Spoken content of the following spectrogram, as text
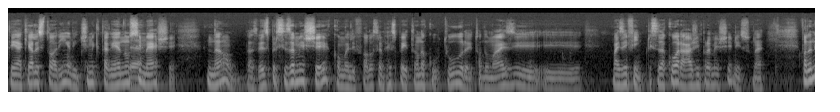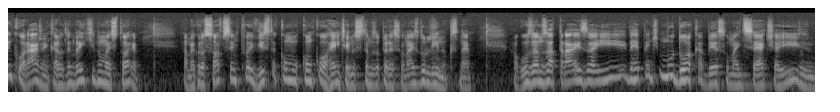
Tem aquela historinha de time que está ganhando não é. se mexe. Não, às vezes precisa mexer, como ele falou, sempre respeitando a cultura e tudo mais e, e... mas enfim, precisa coragem para mexer nisso, né? Falando em coragem, cara, eu lembrei que numa história a Microsoft sempre foi vista como concorrente nos sistemas operacionais do Linux, né? Alguns anos atrás aí, de repente mudou a cabeça o mindset aí,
